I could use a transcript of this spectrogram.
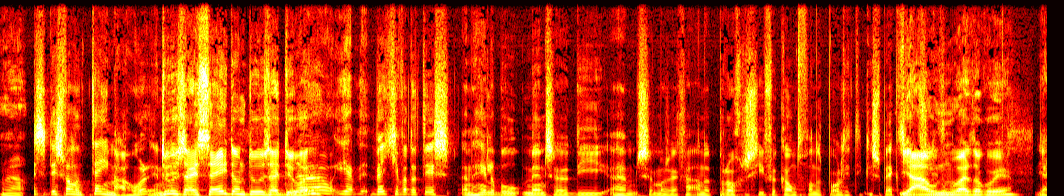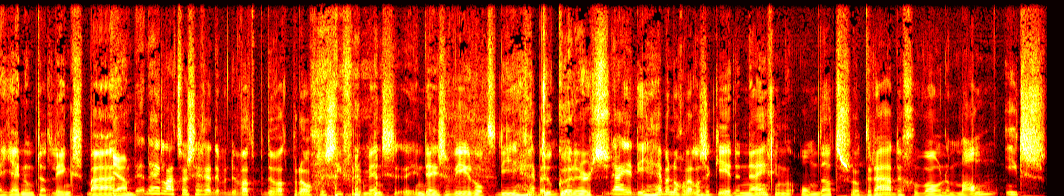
ja. Het is, het is wel een thema hoor. Do deze- as I say, don't do as I do, hè? nou, ja, weet je wat het is? Een heleboel mensen die, ehm zeg maar zeggen, aan de progressieve kant van het politieke spectrum Ja, hoe zitten. noemen wij het ook alweer? Ja, jij noemt dat links. Maar Ja. nee, laten we zeggen, de, de wat, de wat progressievere mensen in deze wereld, die De hebben, do-gooders. nou ja, die hebben nog wel eens een keer de neiging om dat zodra de gewone man iets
